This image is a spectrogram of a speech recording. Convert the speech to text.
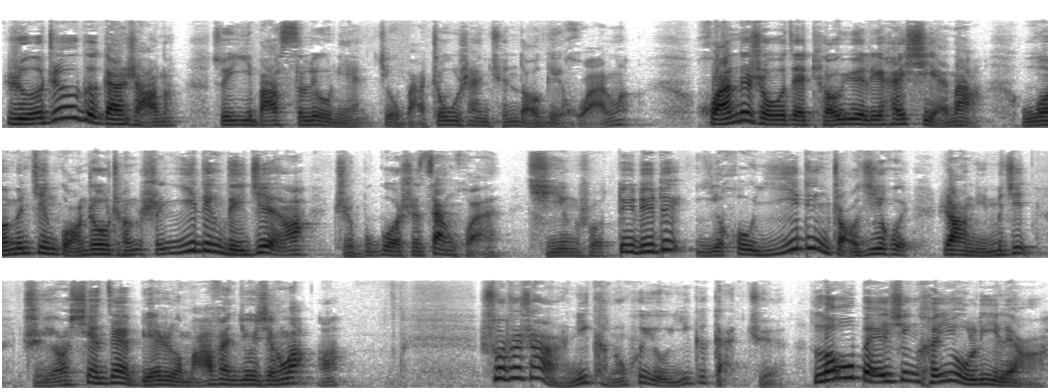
惹这个干啥呢？所以，一八四六年就把舟山群岛给还了。还的时候，在条约里还写呢：我们进广州城是一定得进啊，只不过是暂缓。齐英说：“对对对，以后一定找机会让你们进，只要现在别惹麻烦就行了啊。”说到这儿，你可能会有一个感觉：老百姓很有力量啊。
